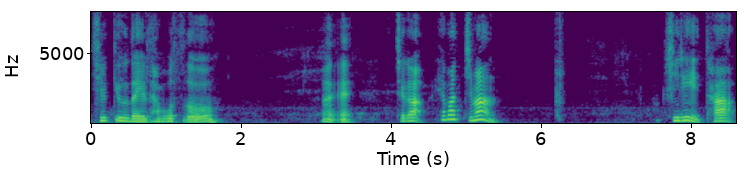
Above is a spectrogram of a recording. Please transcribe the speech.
실 끼우다 일 다 먹었어. 예, 예. 제가 해봤지만 확실히 다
